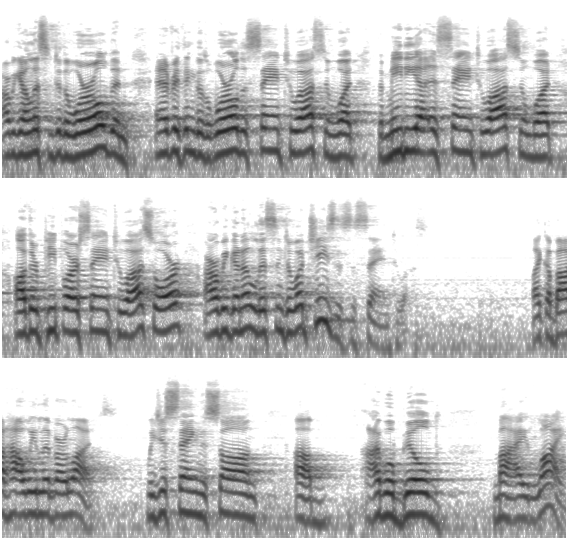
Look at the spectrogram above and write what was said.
Are we going to listen to the world and, and everything that the world is saying to us and what the media is saying to us and what other people are saying to us? Or are we going to listen to what Jesus is saying to us? Like about how we live our lives. We just sang the song, uh, I will build my life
